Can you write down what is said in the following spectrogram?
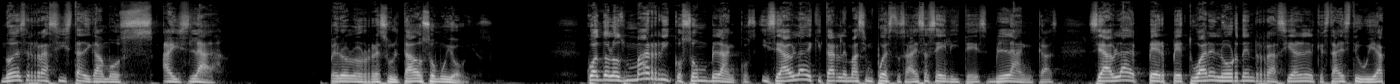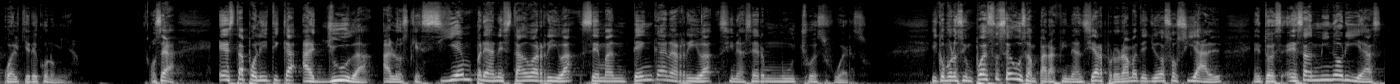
no es racista, digamos, aislada, pero los resultados son muy obvios. Cuando los más ricos son blancos y se habla de quitarle más impuestos a esas élites blancas, se habla de perpetuar el orden racial en el que está distribuida cualquier economía. O sea, esta política ayuda a los que siempre han estado arriba se mantengan arriba sin hacer mucho esfuerzo. Y como los impuestos se usan para financiar programas de ayuda social, entonces esas minorías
